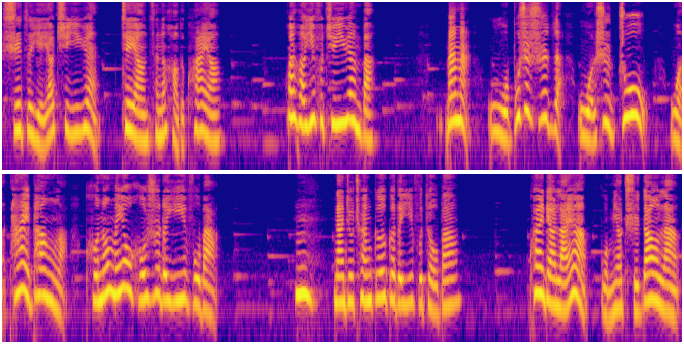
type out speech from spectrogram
狮子也要去医院，这样才能好得快哦。换好衣服去医院吧。妈妈，我不是狮子，我是猪，我太胖了，可能没有合适的衣服吧。嗯，那就穿哥哥的衣服走吧。快点来啊，我们要迟到啦。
